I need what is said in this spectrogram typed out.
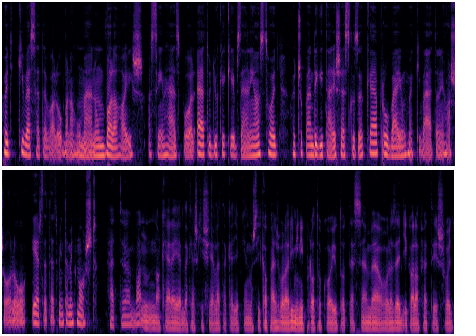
hogy kiveszhet-e valóban a humánum valaha valaha is a színházból. El tudjuk-e képzelni azt, hogy, hogy csupán digitális eszközökkel próbáljunk meg kiváltani hasonló érzetet, mint amit most? Hát vannak erre érdekes kísérletek egyébként. Most így kapásból a Rimini protokoll jutott eszembe, ahol az egyik alapvetés, hogy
